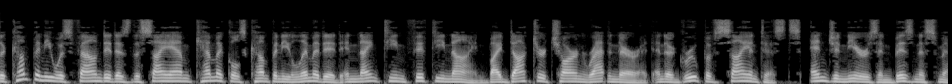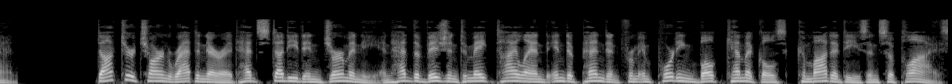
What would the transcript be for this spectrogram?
The company was founded as the Siam Chemicals Company Limited in 1959 by Dr. Charn Ratanarat and a group of scientists, engineers and businessmen. Dr. Charn Ratanarat had studied in Germany and had the vision to make Thailand independent from importing bulk chemicals, commodities and supplies.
